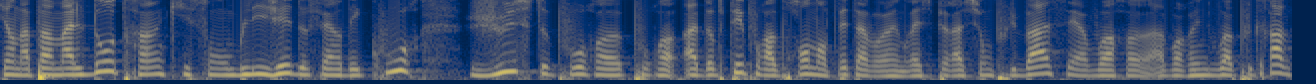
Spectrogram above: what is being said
Il y en a pas mal d'autres hein, qui sont obligés de faire des cours juste pour, pour adopter, pour apprendre en fait à avoir une respiration plus basse et avoir, avoir une voix plus grave.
